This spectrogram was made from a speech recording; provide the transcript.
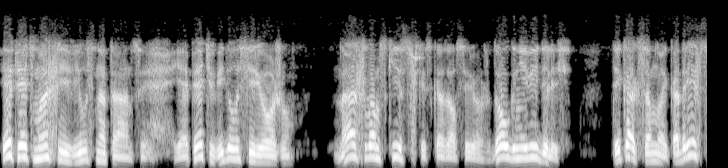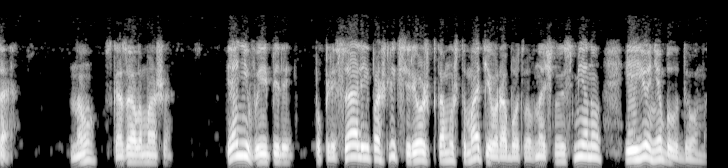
И опять Маша явилась на танцы, и опять увидела Сережу. «Наш вам с кисточкой», — сказал Сережа. «Долго не виделись. Ты как со мной, кадришься?» «Ну», — сказала Маша. И они выпили, поплясали и пошли к Сереже, потому что мать его работала в ночную смену, и ее не было дома.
